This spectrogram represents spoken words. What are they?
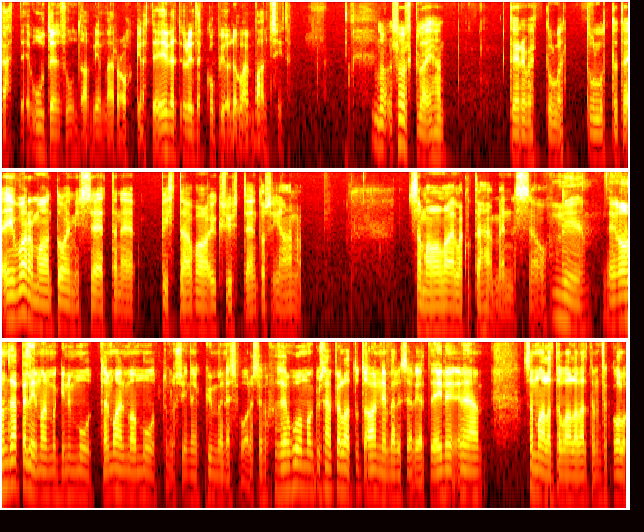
lähtee uuteen suuntaan viemään rohkeasti. Eivät yritä kopioida vain Bungieta. No se olisi kyllä ihan tervetullut tullut tätä. Ei varmaan toimi se, että ne pistää vaan yksi yhteen tosiaan samalla lailla kuin tähän mennessä on. Niin. Ja onhan tämä pelimaailmakin nyt muuttunut, tai maailma on muuttunut siinä kymmenes vuodessa, koska se huomaa, kun sä pelaat tuota anniversaria, että ei ne enää samalla tavalla välttämättä kol-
